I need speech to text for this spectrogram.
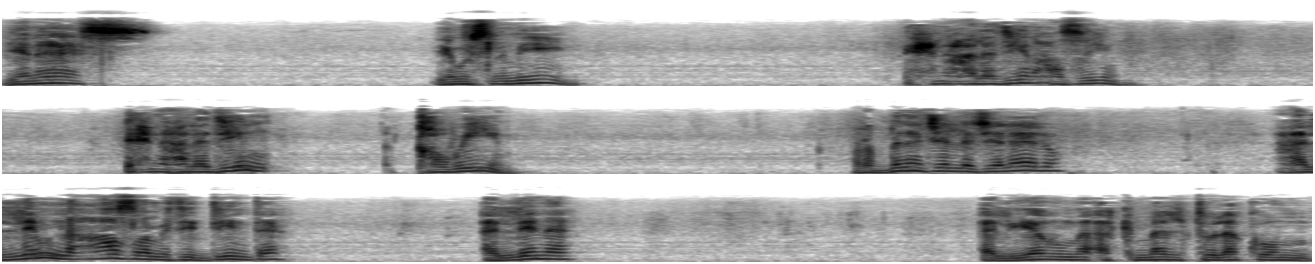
يا ناس يا مسلمين إحنا على دين عظيم إحنا على دين قويم. ربنا جل جلاله علمنا عظمة الدين ده قال لنا اليوم أكملت لكم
